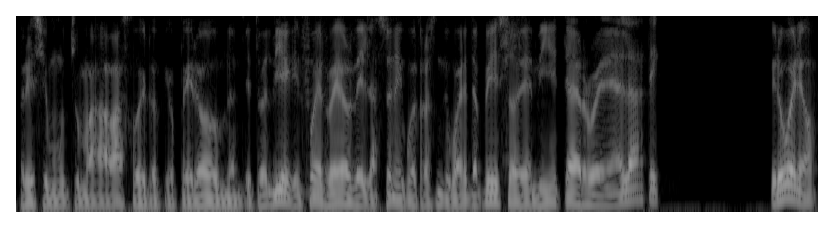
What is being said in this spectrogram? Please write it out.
precio mucho más abajo de lo que operó durante todo el día, que fue alrededor de la zona de 440 pesos de milleta de rueda en adelante. Pero bueno,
